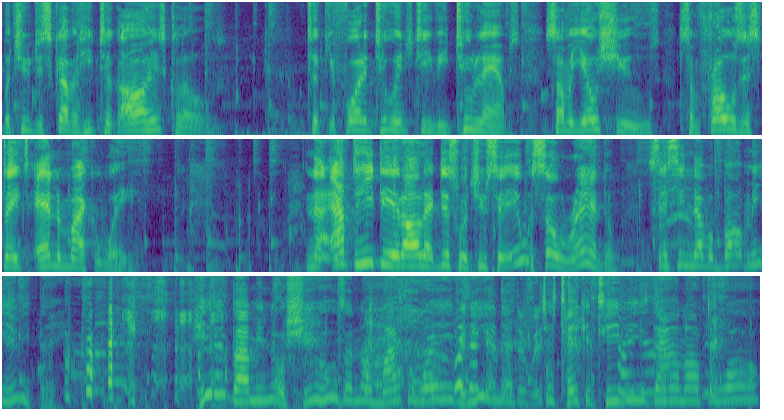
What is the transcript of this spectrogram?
But you discovered he took all his clothes, took your 42 inch TV, two lamps, some of your shoes, some frozen steaks, and the microwave. Now, after he did all that, this what you said. It was so random since he never bought me anything. He didn't buy me no shoes or no microwave, and he ended up just taking TVs down off the wall.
